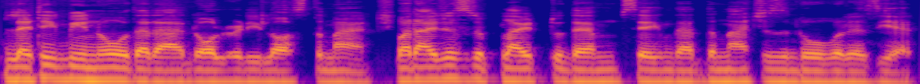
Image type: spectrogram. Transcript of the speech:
letting me know that I had already lost the match. But I just replied to them saying that the match isn't over as yet.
